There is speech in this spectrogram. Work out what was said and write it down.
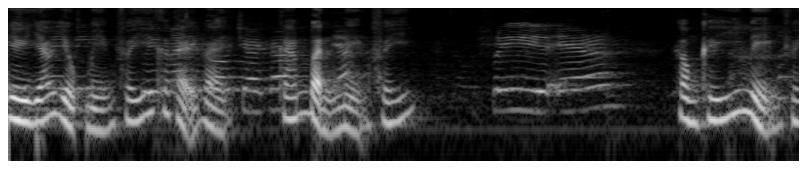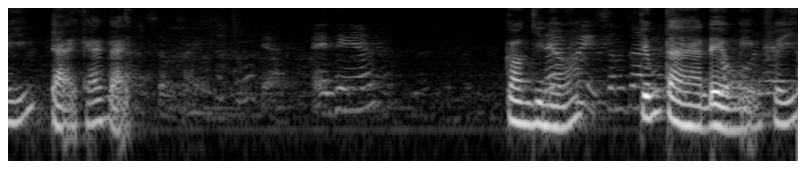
như giáo dục miễn phí có thể vậy, khám bệnh miễn phí, không khí miễn phí, đại khái vậy. Còn gì nữa? Chúng ta đều miễn phí.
